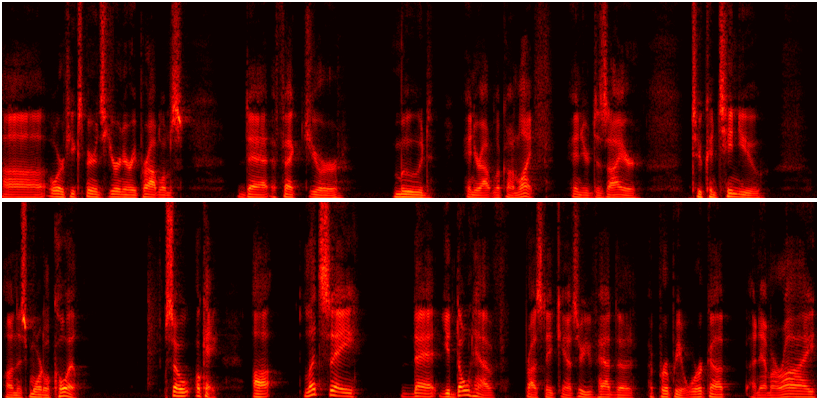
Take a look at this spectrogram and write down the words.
uh, or if you experience urinary problems that affect your mood and your outlook on life and your desire to continue on this mortal coil. So, okay, uh, let's say that you don't have prostate cancer. You've had the appropriate workup, an MRI,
